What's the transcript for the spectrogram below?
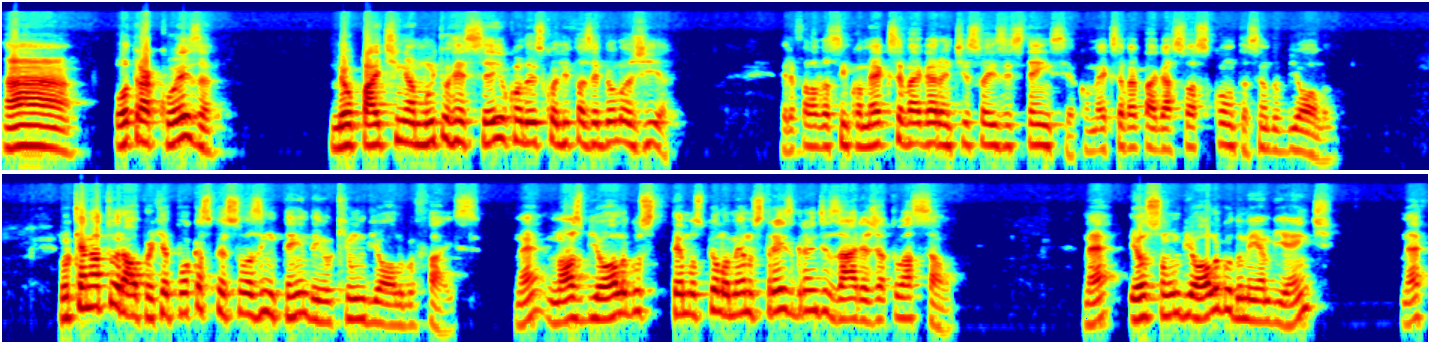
Ah, outra coisa, meu pai tinha muito receio quando eu escolhi fazer biologia. Ele falava assim: como é que você vai garantir sua existência? Como é que você vai pagar suas contas sendo biólogo? O que é natural, porque poucas pessoas entendem o que um biólogo faz. Né? Nós, biólogos, temos pelo menos três grandes áreas de atuação. Né? Eu sou um biólogo do meio ambiente, né?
